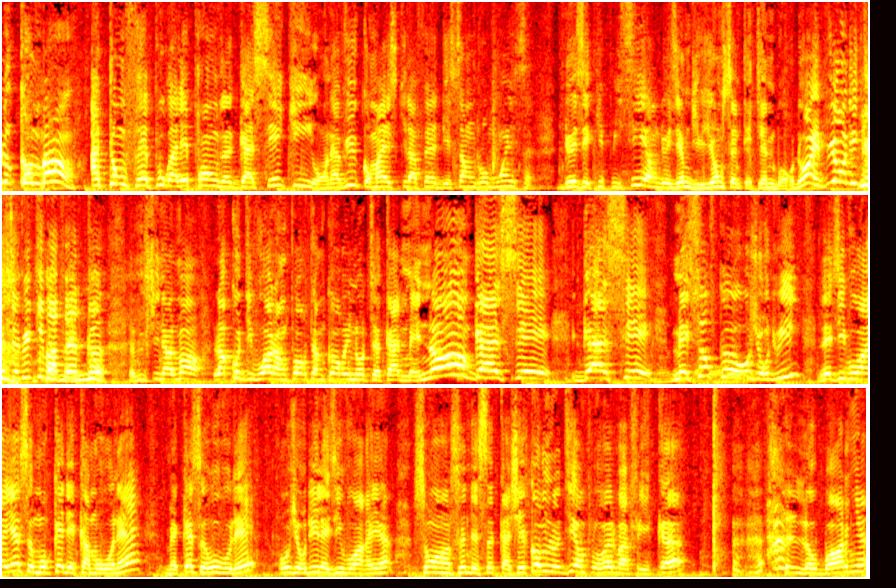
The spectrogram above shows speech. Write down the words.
le, comment a-t-on fait pour aller prendre Gassé qui, on a vu comment est-ce qu'il a fait descendre au moins deux équipes ici en deuxième division, Saint-Etienne-Bordeaux, et puis on dit que c'est lui qui va faire que euh, finalement la Côte d'Ivoire remporte encore une autre canne. Mais non, Gassé, Gassé. Mais sauf qu'aujourd'hui, les Ivoiriens se moquaient des Camerounais, mais qu'est-ce que vous voulez? Aujourd'hui, les Ivoiriens sont en train de se cacher, comme le dit un proverbe africain, le borgne,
